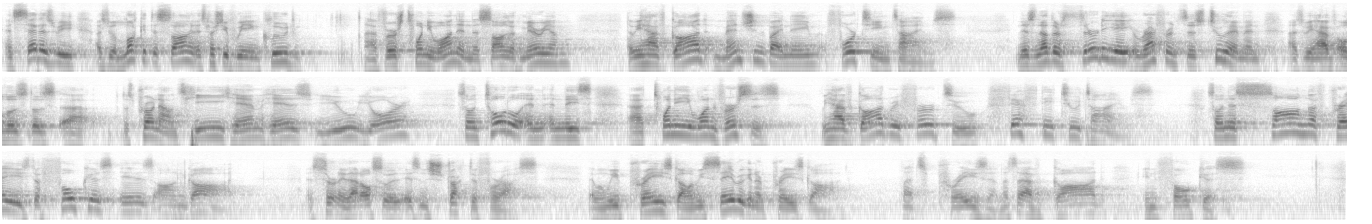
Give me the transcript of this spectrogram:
Instead, as we, as we look at the song, and especially if we include uh, verse 21 in the Song of Miriam, that we have God mentioned by name 14 times. And there's another 38 references to him, and as we have all those, those, uh, those pronouns he, him, his, you, your. So, in total, in, in these uh, 21 verses, we have God referred to 52 times. So, in this song of praise, the focus is on God. And certainly that also is instructive for us. That when we praise God, when we say we're going to praise God, let's praise Him. Let's have God in focus.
